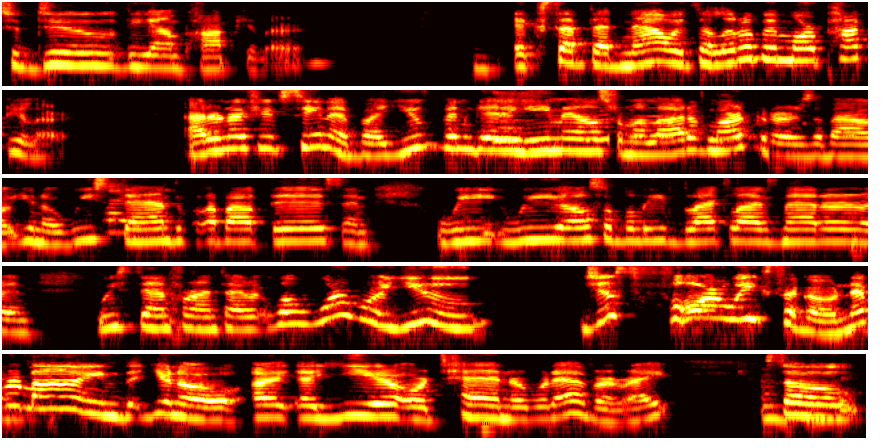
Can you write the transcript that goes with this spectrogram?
to do the unpopular. Except that now it's a little bit more popular. I don't know if you've seen it, but you've been getting emails from a lot of marketers about, you know, we stand about this and we we also believe Black Lives Matter and we stand for anti well, where were you just four weeks ago? Never mind, you know, a, a year or 10 or whatever, right? Mm-hmm. So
